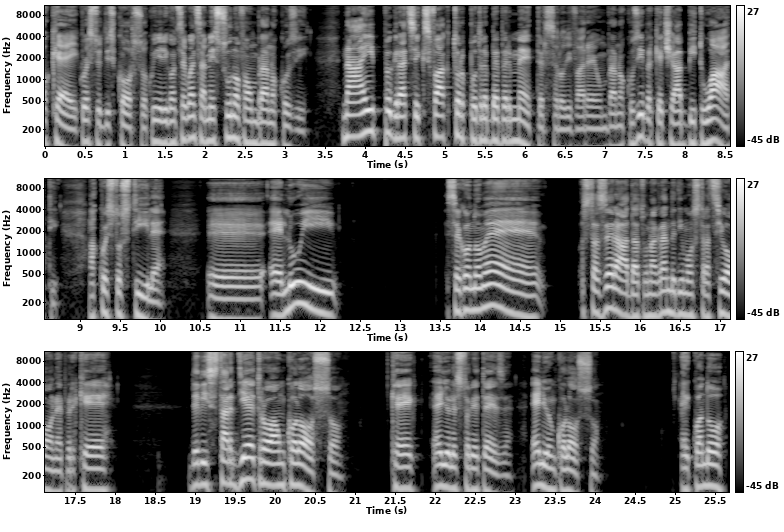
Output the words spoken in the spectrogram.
Ok, questo è il discorso, quindi di conseguenza nessuno fa un brano così. Naip, grazie a X Factor, potrebbe permetterselo di fare un brano così perché ci ha abituati a questo stile. Eh, e lui, secondo me, stasera ha dato una grande dimostrazione perché devi star dietro a un colosso, che è Elio le storie tese. Elio è un colosso. E quando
